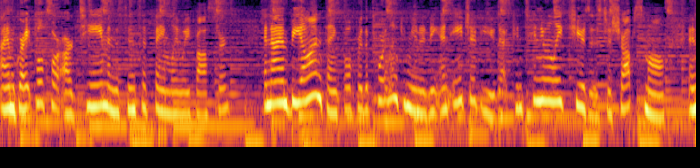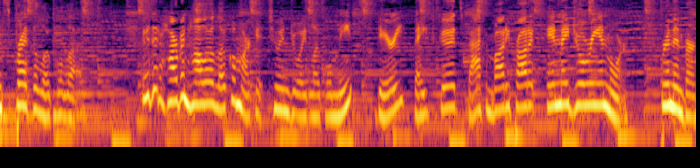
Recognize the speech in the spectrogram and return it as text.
I am grateful for our team and the sense of family we foster. And I am beyond thankful for the Portland community and each of you that continually chooses to shop small and spread the local love. Visit Harbin Hollow Local Market to enjoy local meats, dairy, baked goods, bath and body products, handmade jewelry, and more. Remember,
